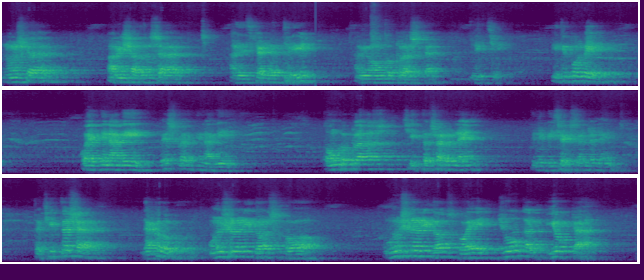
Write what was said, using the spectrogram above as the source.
নমস্কার, আমি সাধন স্যার, আর স্ট্যান্ডার্ড থ্রি আমি অঙ্ক ক্লাসটা নিচ্ছি ইতিপূর্বে কয়েকদিন আগে, বেশ কয়েকদিন আগে, অঙ্ক ক্লাস চিত্ত স্যারও নেন তিনি বি সেকশনটা নেন তো চিত্ত স্যার, দেখো, অনুশীলনী দশ গ। অনুশীলনী দশ গয়ে যোগ আর বিয়োগটা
